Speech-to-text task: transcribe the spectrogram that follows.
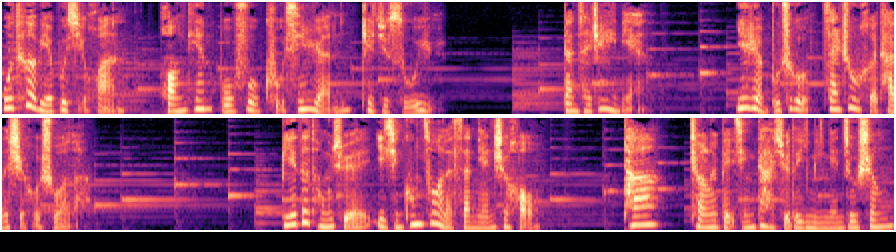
我特别不喜欢“皇天不负苦心人”这句俗语，但在这一年，也忍不住在祝贺他的时候说了。别的同学已经工作了三年之后，他成了北京大学的一名研究生，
